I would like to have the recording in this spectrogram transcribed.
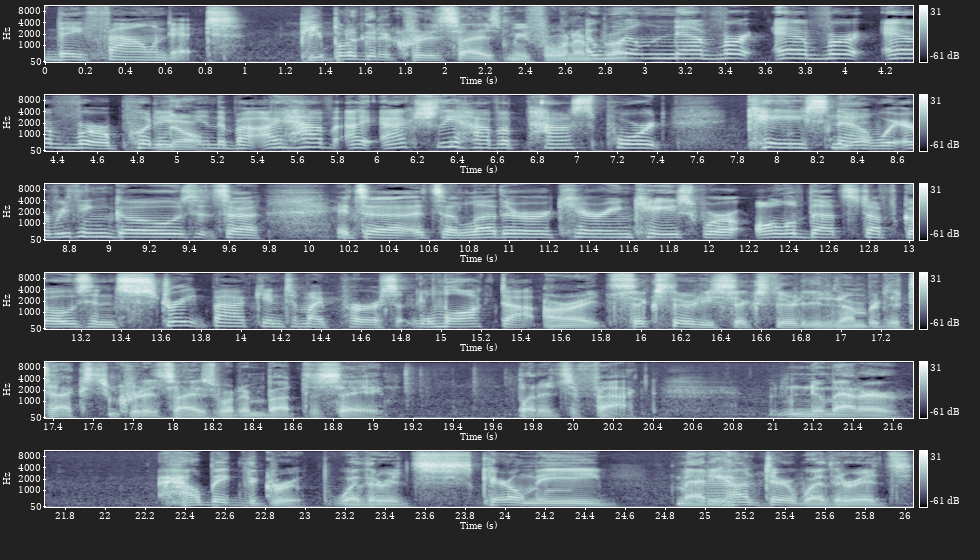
They found it. People are going to criticize me for what I'm. I will never, ever, ever put it no. in the back. I have, I actually have a passport case now yep. where everything goes. It's a, it's a, it's a leather carrying case where all of that stuff goes and straight back into my purse, locked up. All right, six thirty, six thirty. The number to text and criticize what I'm about to say, but it's a fact. No matter how big the group, whether it's Carol, me, Maddie mm. Hunter, whether it's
